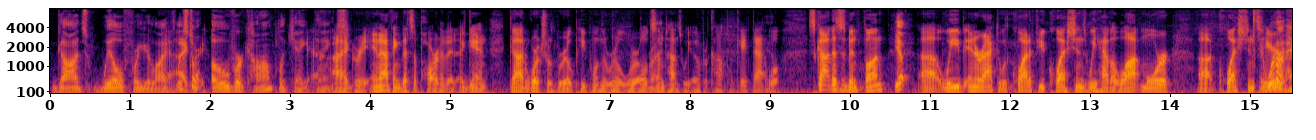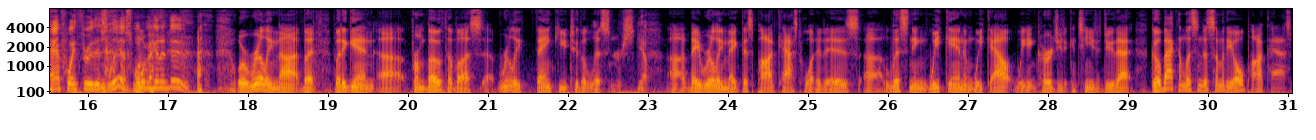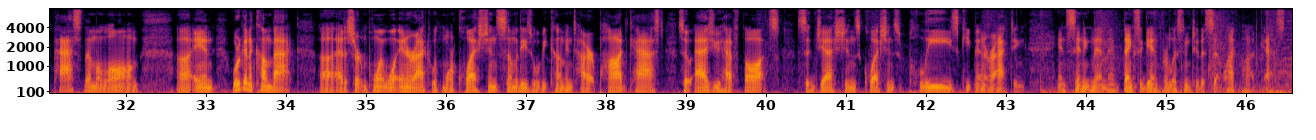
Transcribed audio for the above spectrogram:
God's will for your life. Yeah, Let's don't overcomplicate Yeah, things. I agree. And I think that's a part of it. Again, God works with real people in the real world. Sometimes we overcomplicate that. Well, Scott, this has been fun. Yep. Uh, we've interacted with quite a few questions. We have a lot more uh, questions And here. we're not halfway through this list. What are we going to do? We're really not, but but again, uh, from both of us, uh, really thank you to the listeners. Yep. Uh, they really make this podcast what it is. Uh, listening week in and week out, we encourage you to continue to do that. Go back and listen to some of the old podcasts, pass them along, uh, and we're going to come back. Uh, at a certain point, we'll interact with more questions. Some of these will become entire podcasts. So, as you have thoughts, suggestions, questions, please keep interacting and sending them in. Thanks again for listening to the Sent Life podcast.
